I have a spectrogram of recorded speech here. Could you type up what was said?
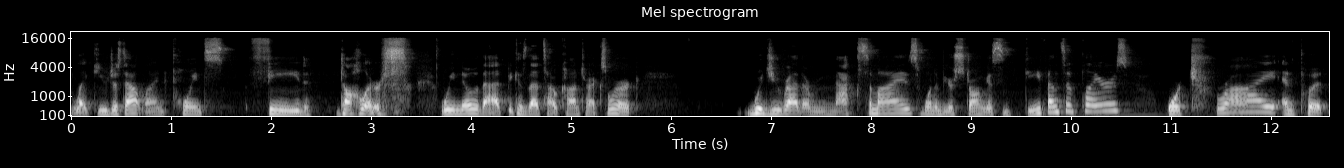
like you just outlined, points feed dollars. We know that because that's how contracts work would you rather maximize one of your strongest defensive players or try and put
